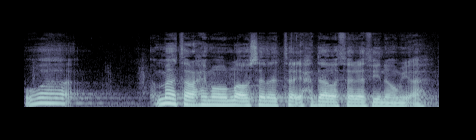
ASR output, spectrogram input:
ومات رحمه الله سنة إحدى وثلاثين ومائة.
